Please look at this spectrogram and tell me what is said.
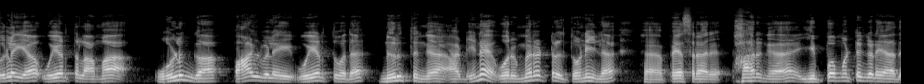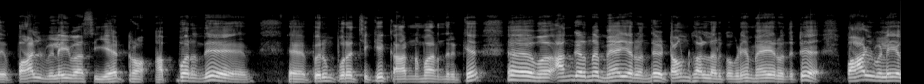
விலையை உயர்த்தலாமா? ஒழுங்காக பால் விலை உயர்த்துவதை நிறுத்துங்க அப்படின்னு ஒரு மிரட்டல் துணியில் பேசுகிறாரு பாருங்கள் பாருங்க இப்போ மட்டும் கிடையாது பால் விலைவாசி ஏற்றம் அப்போ இருந்தே பெரும் புரட்சிக்கு காரணமாக இருந்திருக்கு. அங்கேருந்த மேயர் வந்து டவுன் ஹாலில் இருக்கக்கூடிய மேயர் வந்துட்டு பால் விலையை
